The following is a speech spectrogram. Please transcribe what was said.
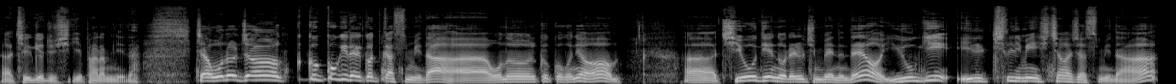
아, 즐겨주시기 바랍니다. 자, 오늘 저 끝곡이 될 것 같습니다. 아, 오늘 끝곡은요. 아, GOD의 노래를 준비했는데요. 6217님이 시청하셨습니다.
